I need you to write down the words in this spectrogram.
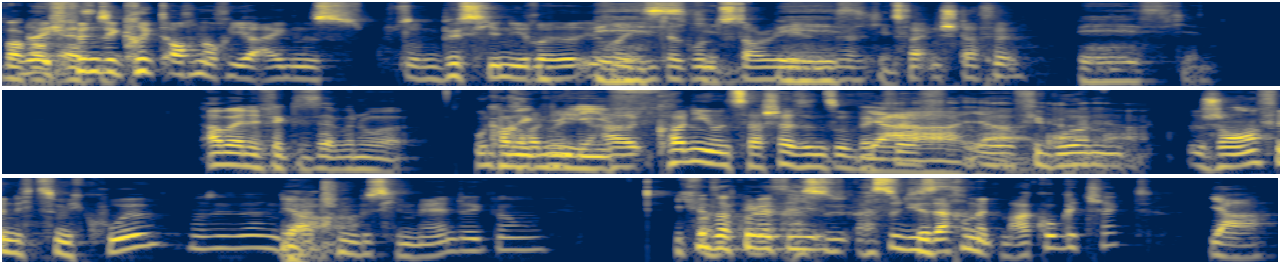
Bock Na, ich finde, sie kriegt auch noch ihr eigenes, so ein bisschen ihre, ihre Bisschen, Hintergrundstory in der zweiten Staffel. Bisschen. Aber im Endeffekt ist es einfach nur Und Comic Conny, Relief. ja, Conny und Sascha sind so Ja, ja, Wegwerffiguren. ja, Jean finde ich ziemlich cool, muss ich sagen. Der hat schon ein bisschen mehr Entwicklung. Ich finde es auch cool, dass hast, sie. du, hast du die das- Sache mit Marco gecheckt? Ja,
